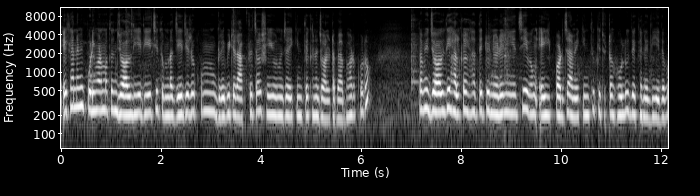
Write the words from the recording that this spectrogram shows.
এখানে আমি পরিমাণ মতন জল দিয়ে দিয়েছি। তোমরা যে যেরকম গ্রেভিটা রাখতে চাও সেই অনুযায়ী কিন্তু এখানে জলটা ব্যবহার করো। তো আমি জল দিয়ে হালকা হাতে একটু নেড়ে নিয়েছি এবং এই পর্যায়ে আমি কিন্তু কিছুটা হলুদ এখানে দিয়ে দেব।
